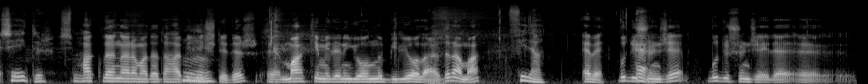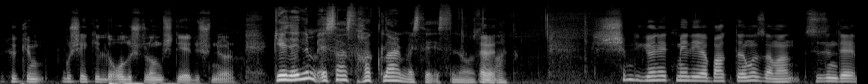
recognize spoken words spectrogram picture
şeydir şimdi haklarını aramada daha bilinçlidir. E, mahkemelerin yolunu biliyorlardır ama filan. Evet bu düşünce evet. bu düşünceyle e, hüküm bu şekilde oluşturulmuş diye düşünüyorum. Gelelim esas haklar meselesine o zaman. Evet. Şimdi yönetmeliğe baktığımız zaman sizin de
